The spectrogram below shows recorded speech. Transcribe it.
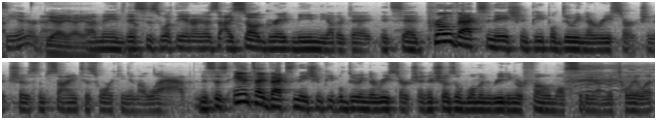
Yeah. the internet. Yeah, yeah, yeah. I mean, this is what the internet is. I saw a great meme the other day. It said pro vaccination people doing their research, and it shows some scientists working in a lab. And it says anti vaccination people doing their research, and it shows a woman reading her phone while sitting on the toilet.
